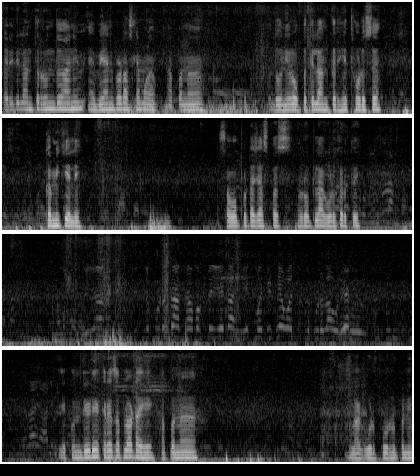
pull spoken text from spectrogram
सरीतील अंतर रुंद आणि बियाण प्लॉट असल्यामुळं आपण दोन्ही रोपातील अंतर हे थोडंसं कमी केलंय. सव्वा फुटाच्या आसपास रोप लागवड करतोय. एकूण दीड एकराचा प्लॉट आहे. आपण लागवड पूर्णपणे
